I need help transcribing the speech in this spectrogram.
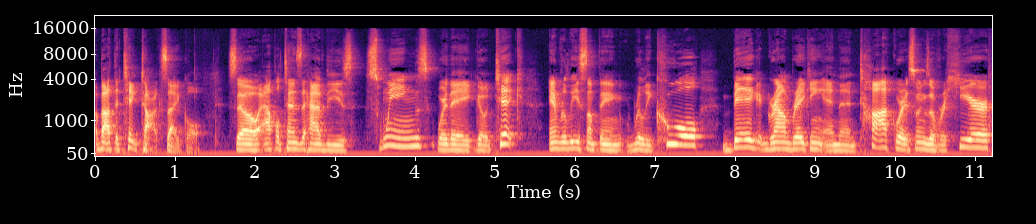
about the tick-tock cycle. So Apple tends to have these swings where they go tick and release something really cool big, groundbreaking, and then talk where it swings over here.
